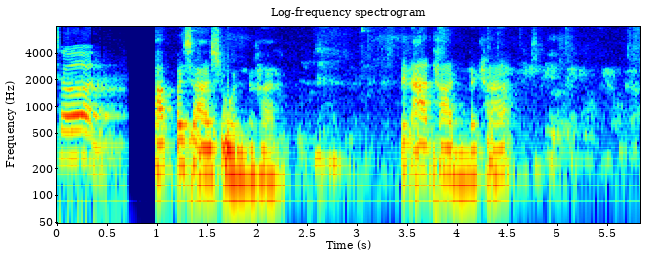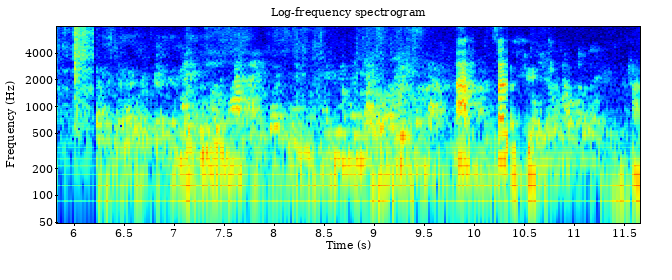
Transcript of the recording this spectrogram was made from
เชิญพักประชาชนนะคะ เป็นอาถรรพ์นะคะอะสโอเคค่ะ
